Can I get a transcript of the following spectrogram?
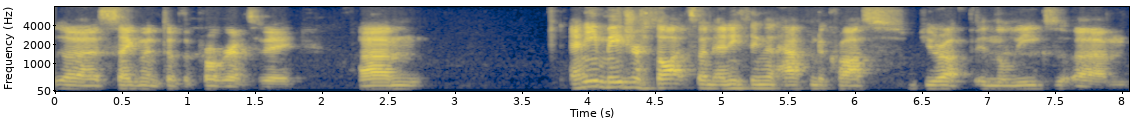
uh, segment of the program today. Um, any major thoughts on anything that happened across Europe in the leagues um,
